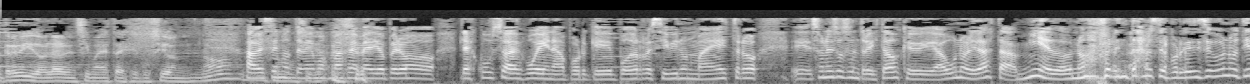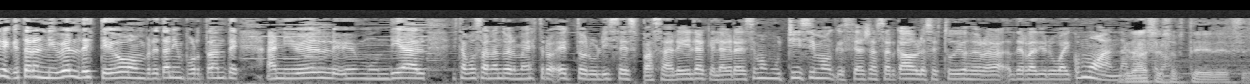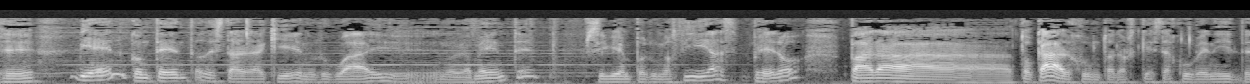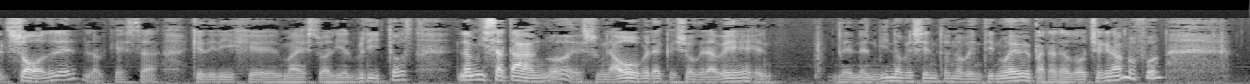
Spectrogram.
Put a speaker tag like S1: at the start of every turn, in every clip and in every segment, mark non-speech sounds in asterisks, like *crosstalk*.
S1: atrevido a hablar encima de esta ejecución, ¿no?
S2: A veces no tenemos más *laughs* remedio, pero la excusa es buena porque poder recibir un maestro eh, son esos entrevistados que a uno le da hasta miedo, ¿no? *laughs* Enfrentarse porque dice uno tiene que estar al nivel de este hombre tan importante a nivel eh, mundial. Estamos hablando del maestro Héctor Ulises Pasarela, que le agradecemos muchísimo que se haya acercado a los estudios de, Radio Uruguay. ¿Cómo anda?
S3: Gracias a ustedes. Eh, bien, contento de estar aquí en Uruguay nuevamente, si bien por unos días, pero para tocar junto a la Orquesta Juvenil del Sodre, la orquesta que dirige el maestro Ariel Britos. La Misa Tango es una obra que yo grabé en, en el 1999 para la Deutsche Grammophon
